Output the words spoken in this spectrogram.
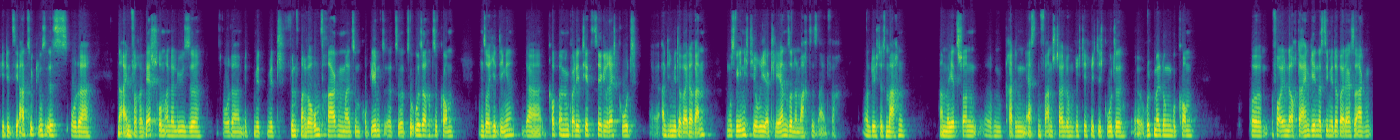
PTCA-Zyklus ist oder eine einfache Wertstromanalyse oder mit, mit, mit fünfmal Warum-Fragen mal zum Problem, äh, zur, zur Ursache zu kommen und solche Dinge. Da kommt man mit dem Qualitätszirkel recht gut äh, an die Mitarbeiter ran, muss wenig Theorie erklären, sondern macht es einfach. Und durch das Machen haben wir jetzt schon ähm, gerade in den ersten Veranstaltungen richtig, richtig gute äh, Rückmeldungen bekommen. Ähm, vor allem auch dahingehend, dass die Mitarbeiter sagen,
